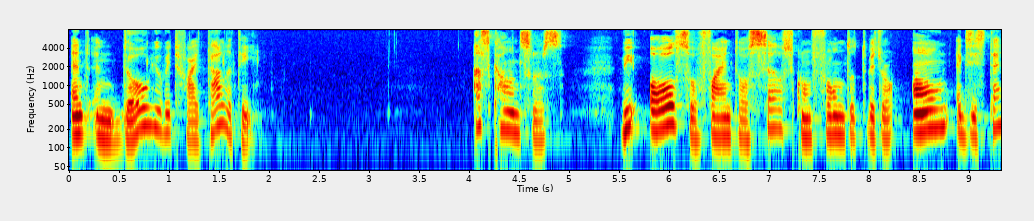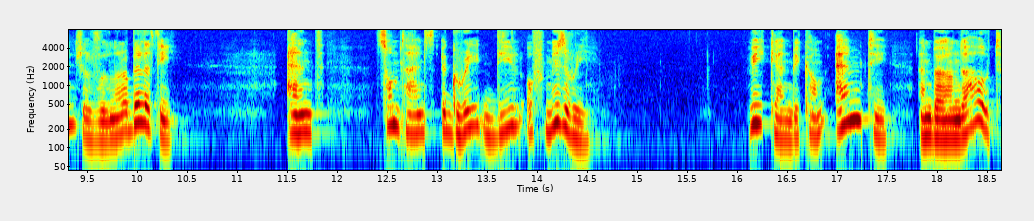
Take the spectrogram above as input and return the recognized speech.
and endow you with vitality. As counselors, we also find ourselves confronted with our own existential vulnerability and sometimes a great deal of misery we can become empty and burned out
